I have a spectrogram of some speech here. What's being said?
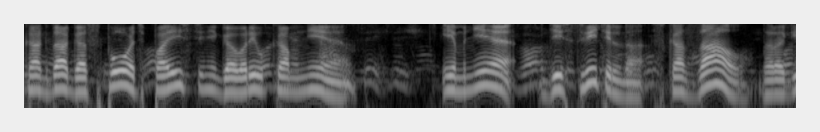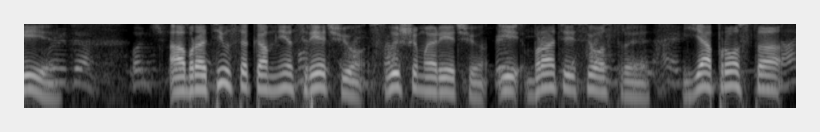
когда Господь поистине говорил ко мне, и мне действительно сказал, дорогие, обратился ко мне с речью, слышимой речью. И, братья и сестры, я просто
